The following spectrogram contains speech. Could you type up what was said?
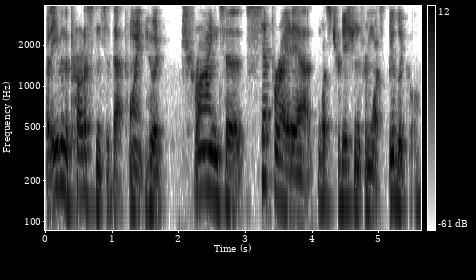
but even the Protestants at that point, who are trying to separate out what's tradition from what's biblical,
